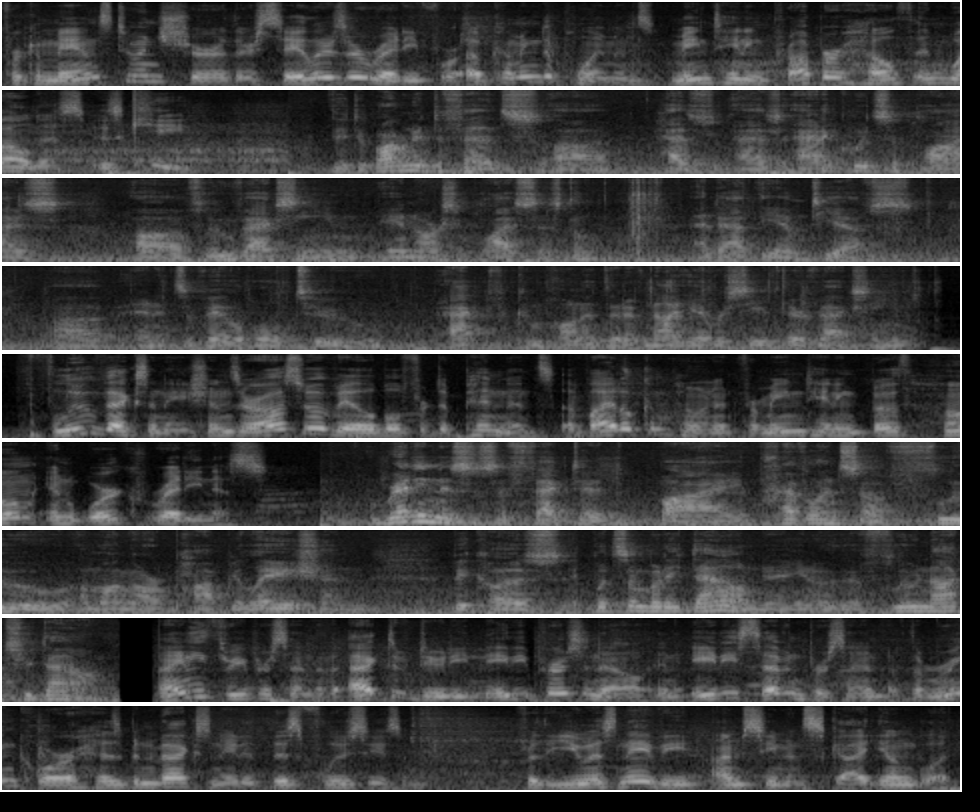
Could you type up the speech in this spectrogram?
for commands to ensure their sailors are ready for upcoming deployments, maintaining proper health and wellness is key. The Department of Defense uh, has, has adequate supplies of flu vaccine in our supply system and at the MTFs, uh, and it's available to active component that have not yet received their vaccine. Flu vaccinations are also available for dependents, a vital component for maintaining both home and work readiness. Readiness is affected by prevalence of flu among our population because it puts somebody down. You know, the flu knocks you down. 93% of active duty Navy personnel and 87% of the Marine Corps has been vaccinated this flu season. For the U.S. Navy, I'm Seaman Scott Youngblood.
